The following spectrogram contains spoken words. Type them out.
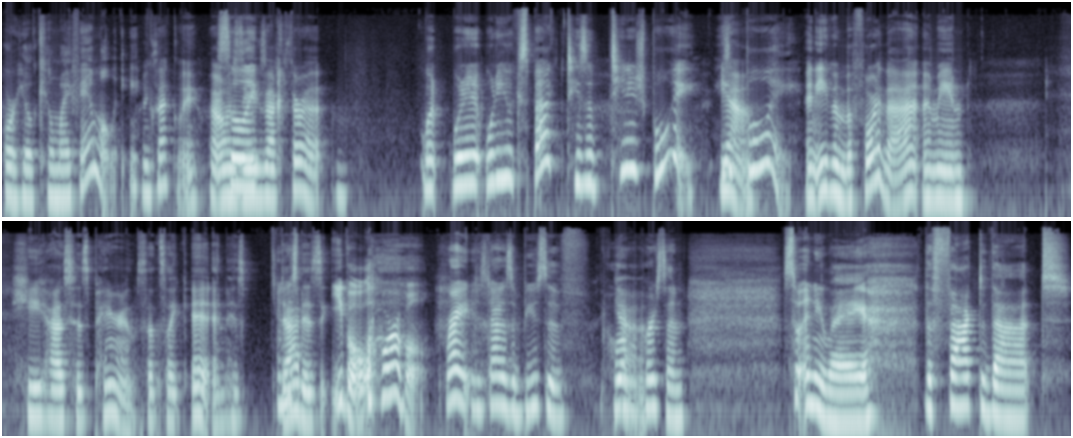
or he'll kill my family. exactly. That was the like- exact threat. What what what do you expect? He's a teenage boy. He's Yeah. a boy. And even before that, I mean, he has his parents. That's like it. And his And dad is evil. Horrible. Right. His dad is abusive, horrible Yeah. person. So anyway, the fact that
